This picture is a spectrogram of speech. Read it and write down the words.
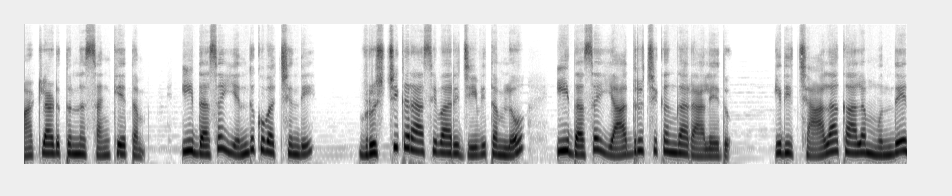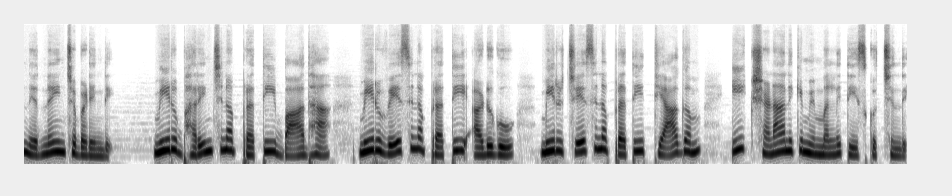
మాట్లాడుతున్న సంకేతం ఈ దశ ఎందుకు వచ్చింది? వృశ్చిక రాశివారి జీవితంలో ఈ దశ యాదృచ్ఛికంగా రాలేదు. ఇది చాలా కాలం ముందే నిర్ణయించబడింది. మీరు భరించిన ప్రతి బాధ మీరు వేసిన ప్రతి అడుగు మీరు చేసిన ప్రతి త్యాగం ఈ క్షణానికి మిమ్మల్ని తీసుకొచ్చింది.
